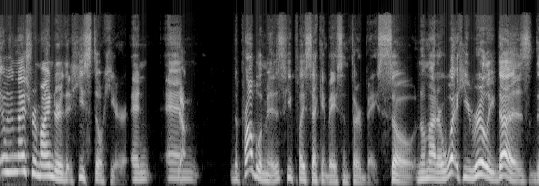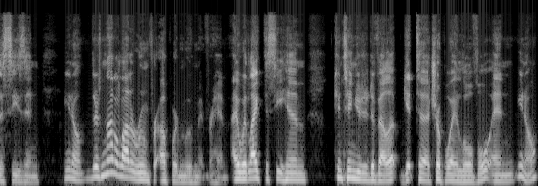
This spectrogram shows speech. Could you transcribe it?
it was a nice reminder that he's still here. And and the problem is he plays second base and third base. So no matter what he really does this season, you know, there's not a lot of room for upward movement for him. I would like to see him continue to develop, get to AAA Louisville, and you know,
